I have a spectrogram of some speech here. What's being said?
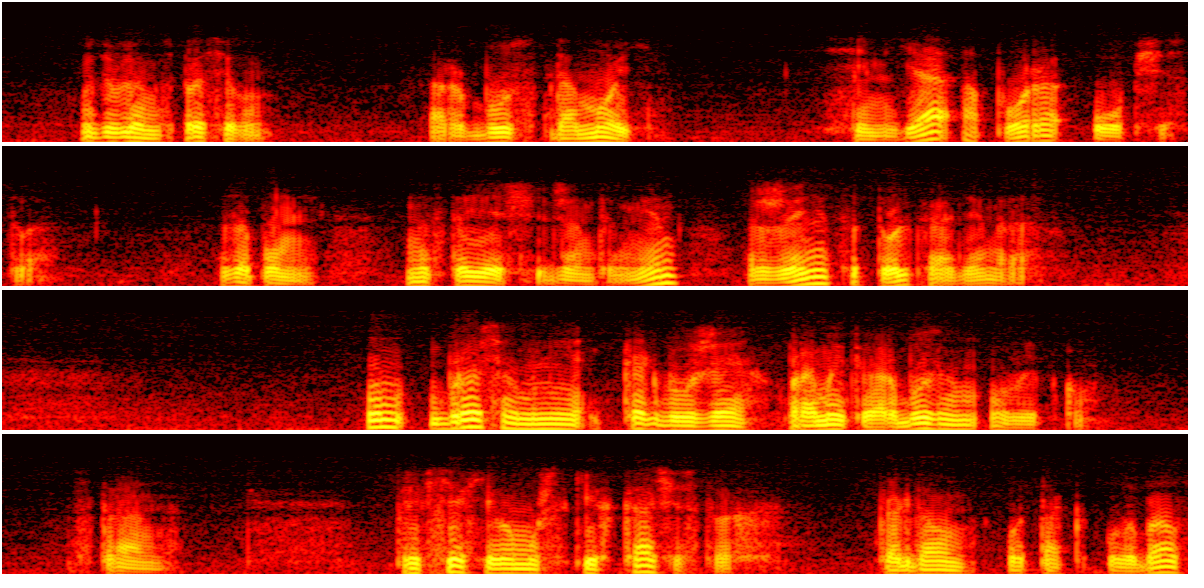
— удивленно спросил он. «Арбуз домой. Семья — опора общества. Запомни, настоящий джентльмен женится только один раз». Он бросил мне, как бы уже промытую арбузом, улыбку. Странно. При всех его мужских качествах, когда он вот так улыбался,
